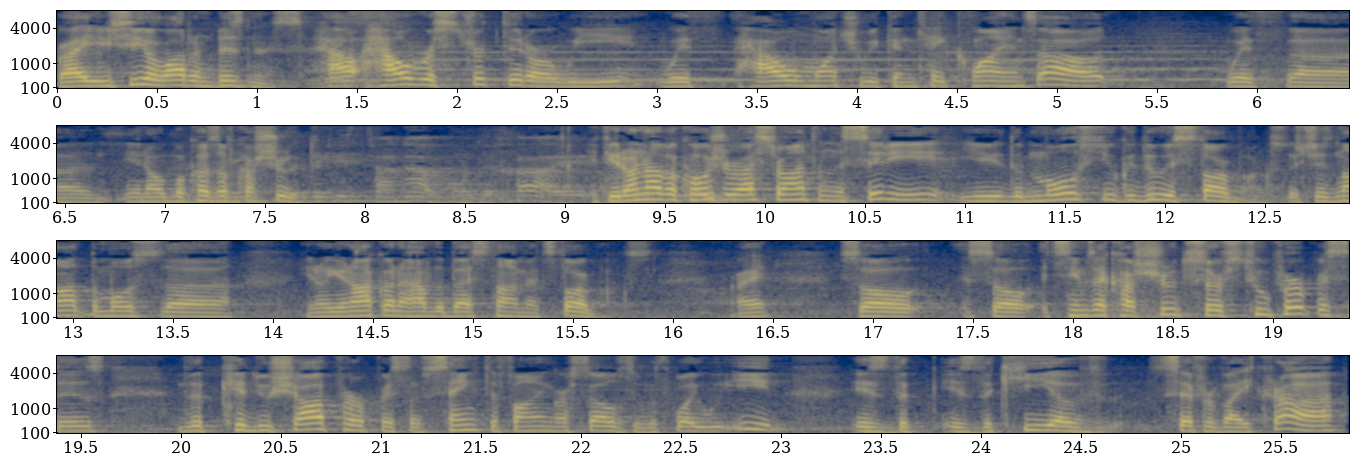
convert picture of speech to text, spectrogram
right? You see a lot in business. How how restricted are we with how much we can take clients out with uh, you know because of kashrut? biggest Tanakh, Mordechai. If you don't have a kosher restaurant in the city, you the most you could do is Starbucks, which is not the most uh, you know you're not going to have the best time at Starbucks, right? So, so it seems like kashrut serves two purposes. The kedusha purpose of sanctifying ourselves with what we eat is the is the key of Sefer Vayikra.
